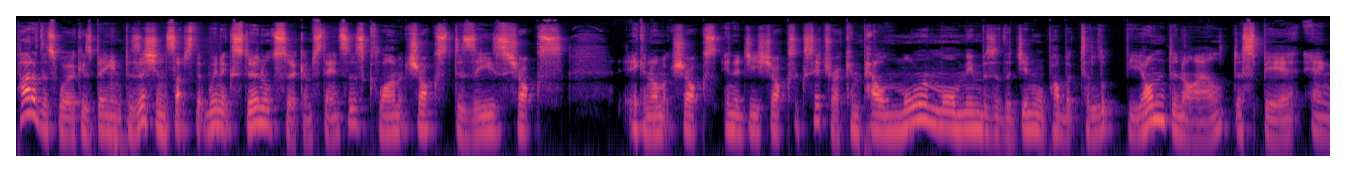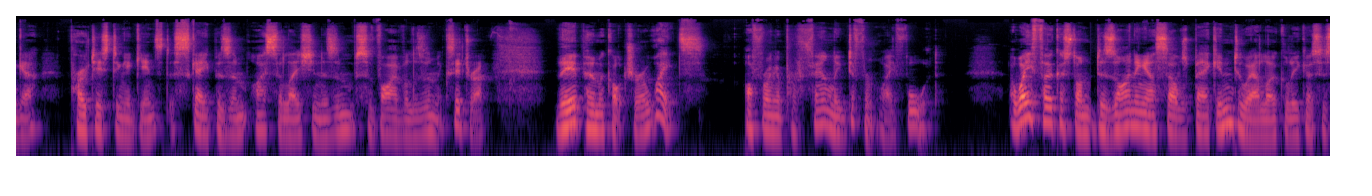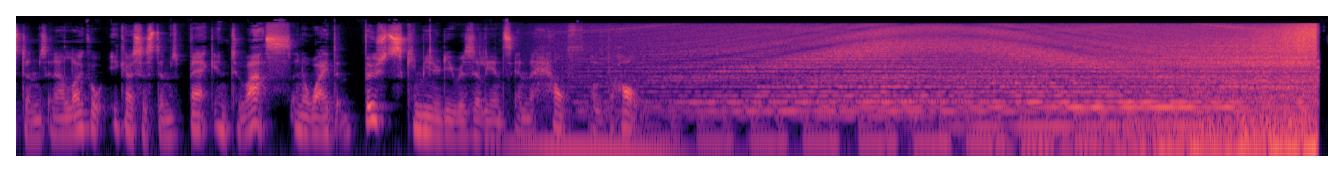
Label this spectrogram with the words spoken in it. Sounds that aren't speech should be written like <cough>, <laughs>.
Part of this work is being in position such that when external circumstances, climate shocks, disease shocks, economic shocks, energy shocks, etc., compel more and more members of the general public to look beyond denial, despair, anger, protesting against escapism, isolationism, survivalism, etc., there permaculture awaits, offering a profoundly different way forward. A way focused on designing ourselves back into our local ecosystems and our local ecosystems back into us in a way that boosts community resilience and the health of the whole.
